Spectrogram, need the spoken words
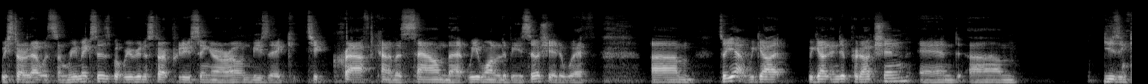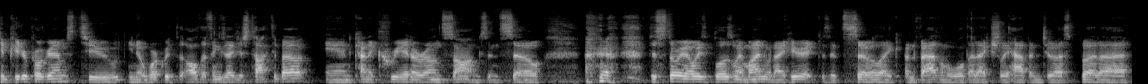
we started out with some remixes, but we were going to start producing our own music to craft kind of a sound that we wanted to be associated with. Um, so yeah, we got we got into production and um, using computer programs to you know work with all the things I just talked about and kind of create our own songs. And so this story always blows my mind when I hear it because it's so like unfathomable that actually happened to us. But uh,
